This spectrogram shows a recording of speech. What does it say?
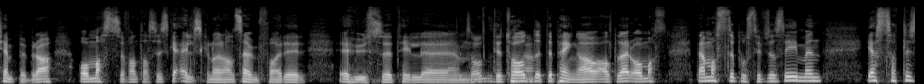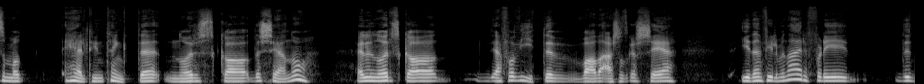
kjempebra og masse fantastisk. Jeg elsker når han saumfarer øh, huset til, øh, Til Todd. til Todd Ja. etter penga og alt det der. Og masse, det er masse positivt å si, men jeg satt liksom og hele tiden tenkte Når skal det skje noe? Eller når skal jeg få vite hva det er som skal skje i den filmen her? Fordi det,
